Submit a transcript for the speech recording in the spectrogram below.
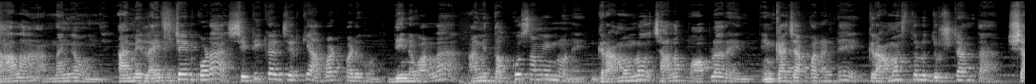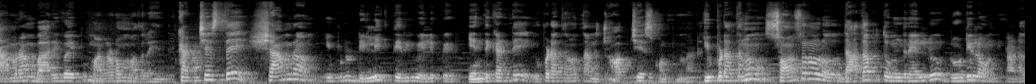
చాలా అందంగా ఉంది. ఆమె లైఫ్ స్టైల్ కూడా సిటీ కల్చర్కి అలవాటు పడి ఉంది. దీనివల్ల ఆమె తక్కువ సమయంలోనే గ్రామంలో చాలా పాపులర్ అయింది. ఇంకా చెప్పాలంటే గ్రామస్తుల దృష్టి అంతా శ్యామరామ్ భార్య వైపు మళ్ళడం మొదలైంది. కట్ చేస్తే శ్యామరామ్ ఇప్పుడు ఢిల్లీకి తిరిగి వెళ్ళిపోయాడు. ఎందుకంటే ఇప్పుడు అతను తన జాబ్ చేసుకుంటున్నాడు. ఇప్పుడు అతను సంవత్సరంలో దాదాపు తొమ్మిది నెలలు డ్యూటీలో ఉంటున్నాడు.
